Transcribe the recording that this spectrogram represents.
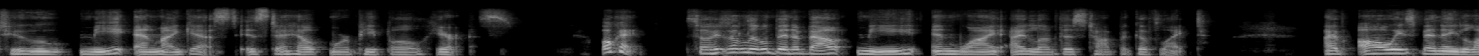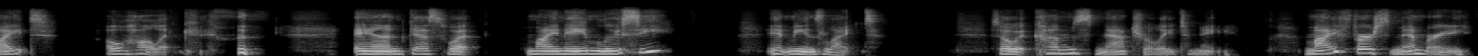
to me and my guests is to help more people hear us. Okay, so here's a little bit about me and why I love this topic of light. I've always been a light oholic. and guess what? My name, Luci, it means light. So it comes naturally to me. My first memory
